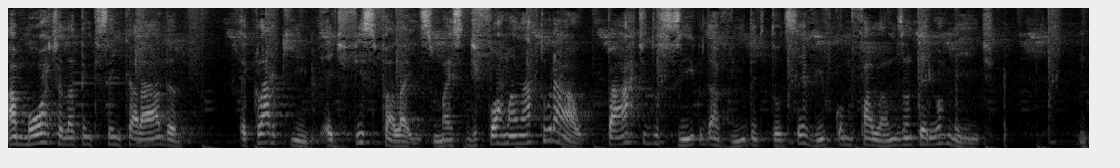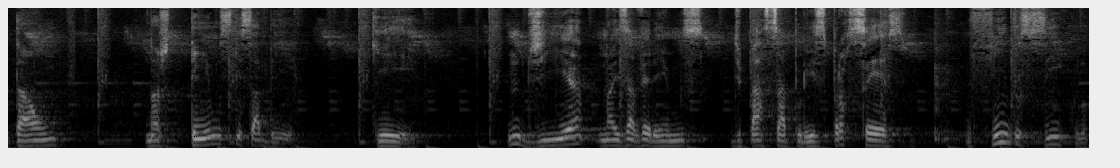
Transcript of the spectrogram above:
a morte ela tem que ser encarada. É claro que é difícil falar isso, mas de forma natural, parte do ciclo da vida de todo ser vivo, como falamos anteriormente. Então, nós temos que saber que um dia nós haveremos de passar por esse processo o fim do ciclo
